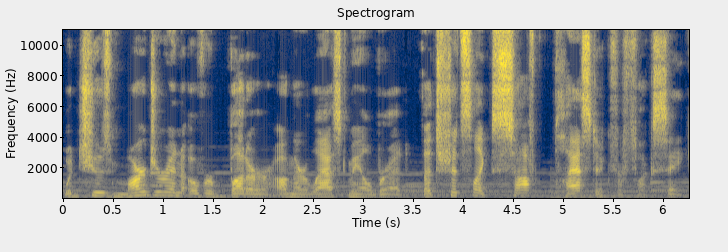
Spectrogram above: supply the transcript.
would choose margarine over butter on their last meal bread? That shit's like soft plastic, for fuck's sake.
